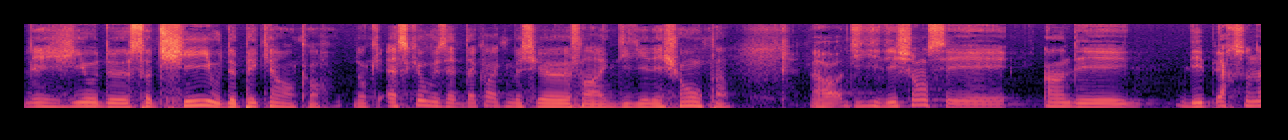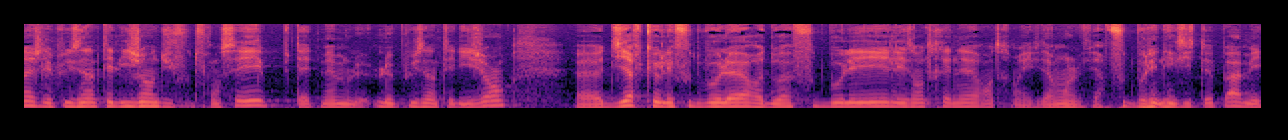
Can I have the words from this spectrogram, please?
les JO de Sochi ou de Pékin encore. Donc est-ce que vous êtes d'accord avec, enfin, avec Didier Deschamps ou pas? Alors Didier Deschamps, c'est un des, des, personnages les plus intelligents du foot français, peut-être même le, plus intelligent. Euh, dire que les footballeurs doivent footballer, les entraîneurs, évidemment le faire footballer n'existe pas, mais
